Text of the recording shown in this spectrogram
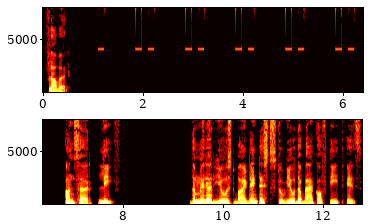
flower. Answer, leaf. The mirror used by dentists to view the back of teeth is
